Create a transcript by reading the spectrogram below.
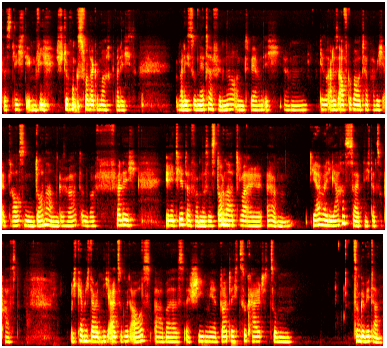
das Licht irgendwie stimmungsvoller gemacht, weil ich es weil so netter finde. Und während ich ähm, hier so alles aufgebaut habe, habe ich draußen Donnern gehört und war völlig irritiert davon, dass es donnert, weil, ähm, ja, weil die Jahreszeit nicht dazu passt. Ich kenne mich damit nicht allzu gut aus, aber es erschien mir deutlich zu kalt zum, zum Gewittern.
